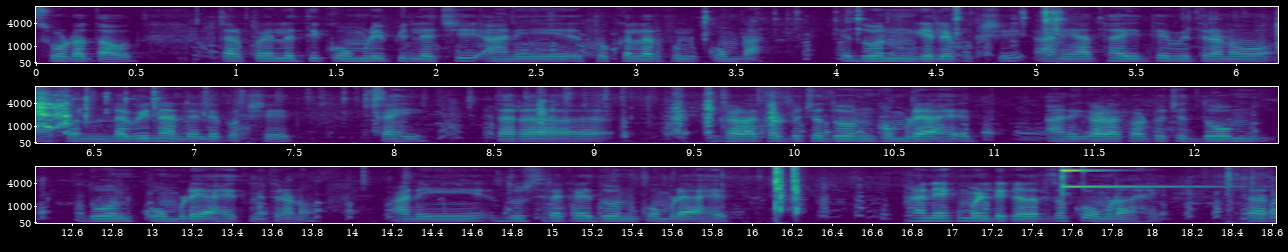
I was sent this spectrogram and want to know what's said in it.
सोडत आहोत. तर पहिले ती कोंबडी पिल्ल्याची आणि तो कलरफुल कोंबडा. हे दोन गेले पक्षी. आणि आता इथे मित्रांनो आपण नवीन आणलेले पक्षी आहेत. काही. तर गळाकाटूच्या दोन कोंबड्या आहेत आणि गळाकाटूचे दोन दोन कोंबडे आहेत मित्रांनो. आणि दुसऱ्या काही दोन कोंबड्या आहेत. आणि एक मल्टी कलरचा कोंबडा आहे. तर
